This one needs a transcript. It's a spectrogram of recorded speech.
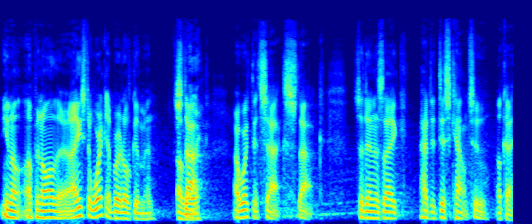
you know up in all there. I used to work at Bergdorf Goodman Oh, stock. really? I worked at Saks stock. So then it's like I had to discount too. Okay.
